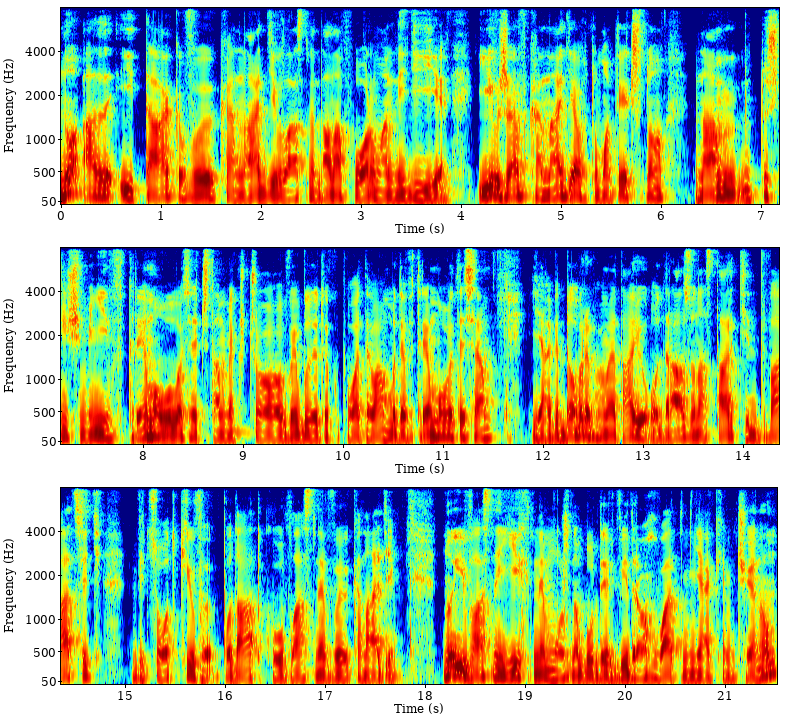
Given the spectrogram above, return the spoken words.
Ну але і так в Канаді власне дана форма не діє. І вже в Канаді автоматично нам, ну, точніше, мені втримувалося, чи там, якщо ви будете купувати, вам буде втримуватися. Як добре пам'ятаю, одразу на старті 20% податку власне в Канаді. Ну і власне їх не можна буде відрахувати ніяким чином.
